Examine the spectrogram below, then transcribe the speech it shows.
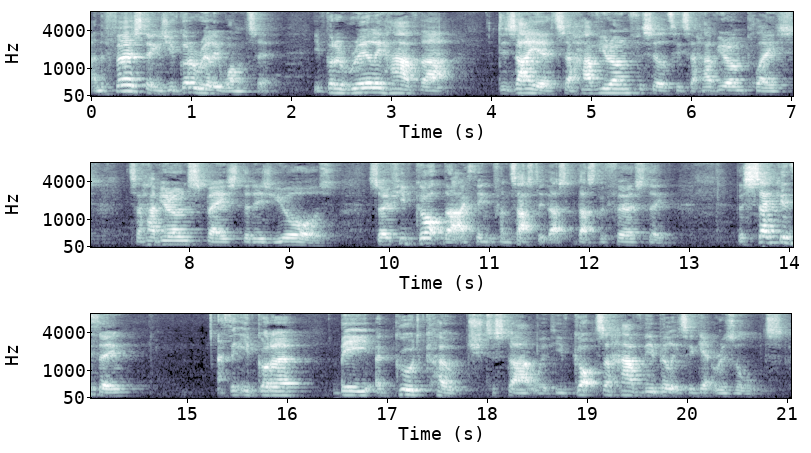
And the first thing is you've got to really want it. You've got to really have that desire to have your own facility, to have your own place, to have your own space that is yours. So if you've got that, I think fantastic. That's that's the first thing. The second thing, I think you've got to be a good coach to start with. You've got to have the ability to get results.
